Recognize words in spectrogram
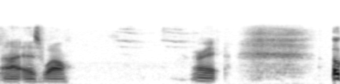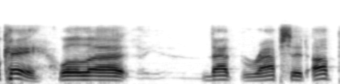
uh, as well. All right. Okay, well, uh, that wraps it up.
